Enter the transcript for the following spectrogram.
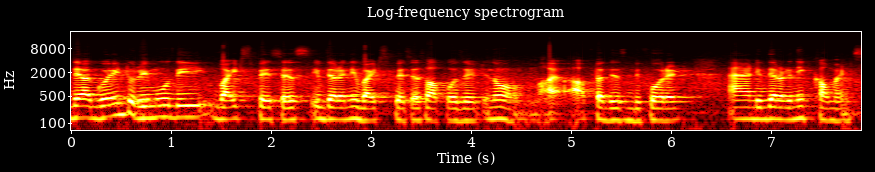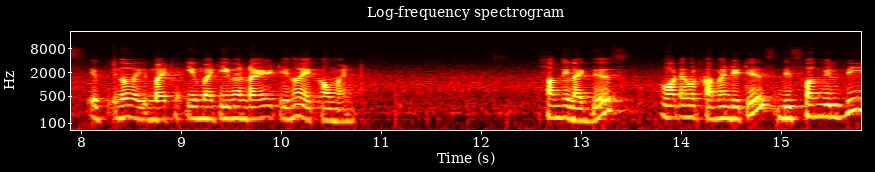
they are going to remove the white spaces if there are any white spaces opposite, you know, after this, before it, and if there are any comments. If you know, you might you might even write, you know, a comment, something like this. Whatever comment it is this one will be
